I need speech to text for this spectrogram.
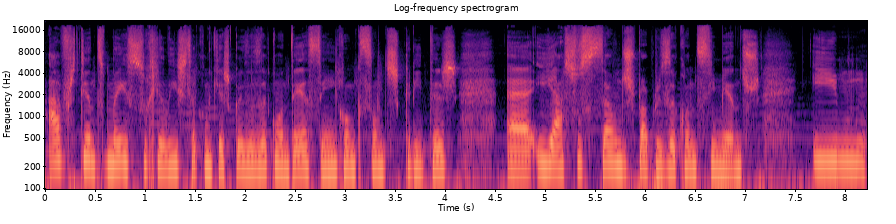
à vertente meio surrealista com que as coisas acontecem e com que são descritas uh, e à sucessão dos próprios acontecimentos. E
